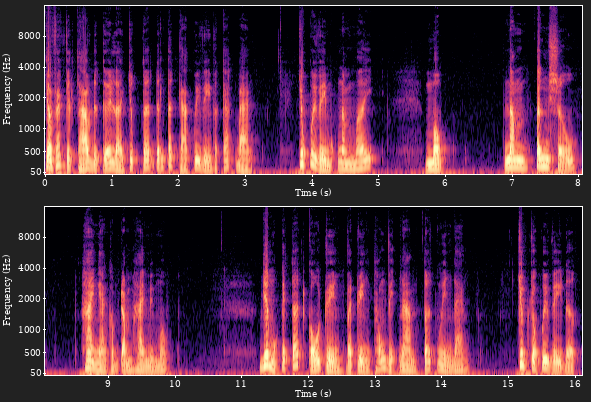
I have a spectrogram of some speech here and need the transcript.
Cho phép Việt Thảo được gửi lời chúc Tết đến tất cả quý vị và các bạn. Chúc quý vị một năm mới, một năm tân sửu 2021. Với một cái Tết cổ truyền và truyền thống Việt Nam Tết Nguyên Đán. Chúc cho quý vị được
